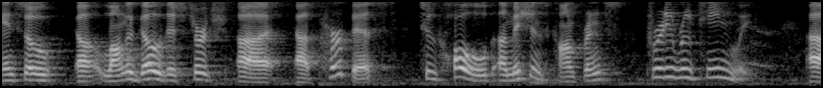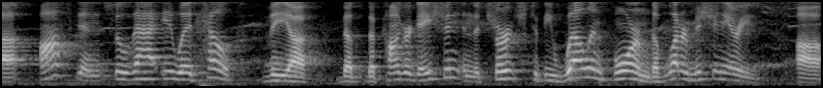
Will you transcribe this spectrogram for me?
And so, uh, long ago, this church uh, uh, purposed to hold a missions conference pretty routinely, uh, often so that it would help the, uh, the, the, congregation and the church to be well informed of what our missionaries uh,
